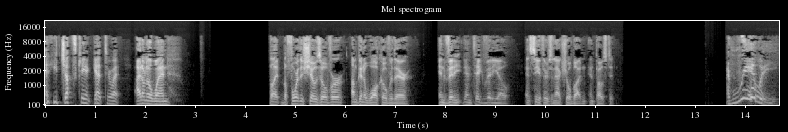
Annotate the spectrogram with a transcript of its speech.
and he just can't get to it. I don't know when, but before the show's over, I'm going to walk over there and video and take video and see if there's an actual button and post it. I really,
